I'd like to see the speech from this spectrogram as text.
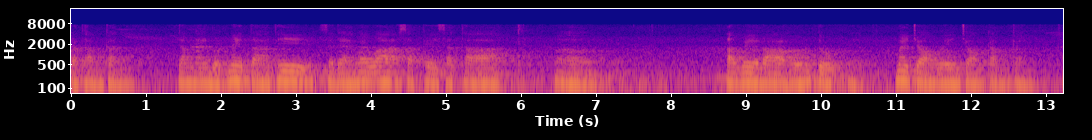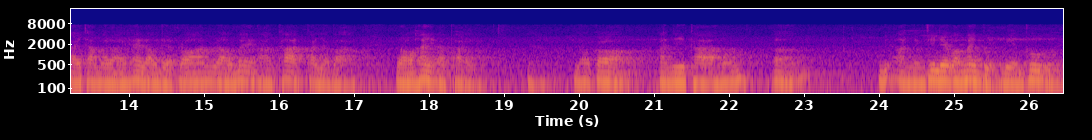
กระทำกัน ดังในบทเมตตาที่แสดงไว้ว่าสัพเพสัตตา อเวราโหนตุ ไม่จองเวรจองกรรมกัน ใครทำอะไรให้เราเดือดร้อน เราไม่อาฆาตพยาบาท เราให้อภัย แล้วก็อานิคาหนมีอันหนึ่งที่เรียกว่าไม่เบียดเบียนผู้อื่น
